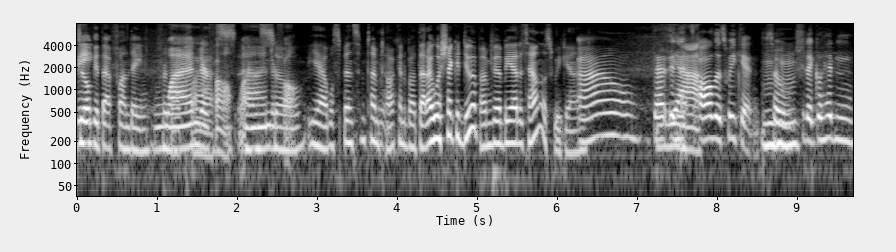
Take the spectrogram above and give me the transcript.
still get that funding. For Wonderful, that class. Wonderful. So, yeah, we'll spend some time talking about that. I wish I could do it, but I'm going to be out of town this weekend. Oh, that and Yeah. it's all this weekend. So should I go ahead and?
